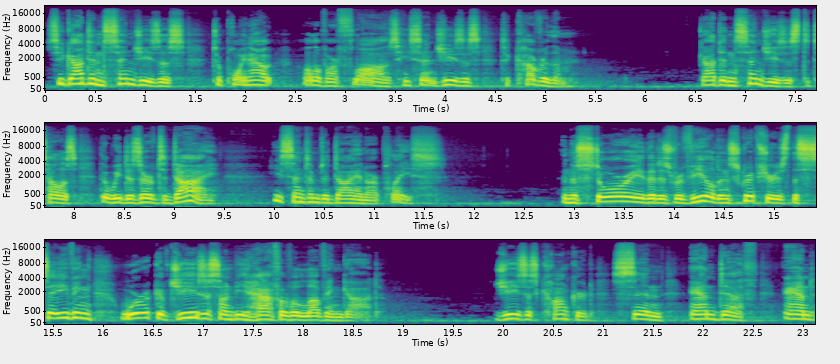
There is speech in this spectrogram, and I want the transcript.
See, God didn't send Jesus to point out all of our flaws, He sent Jesus to cover them. God didn't send Jesus to tell us that we deserve to die, He sent Him to die in our place. And the story that is revealed in Scripture is the saving work of Jesus on behalf of a loving God. Jesus conquered sin and death and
